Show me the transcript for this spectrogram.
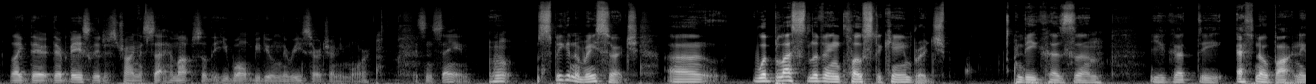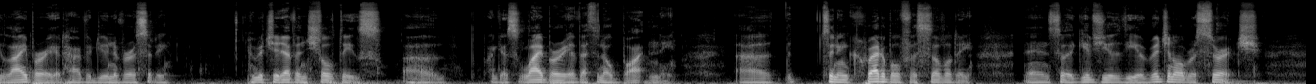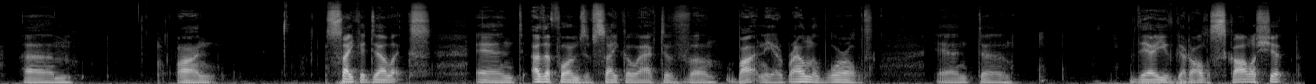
Like they're they're basically just trying to set him up so that he won't be doing the research anymore. It's insane. Well, speaking of research, uh, we're blessed living close to Cambridge because um, you got the Ethnobotany Library at Harvard University, Richard Evans Schultes, uh, I guess, Library of Ethnobotany. Uh, it's an incredible facility, and so it gives you the original research um, on psychedelics and other forms of psychoactive um, botany around the world. And uh, there you've got all the scholarship,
